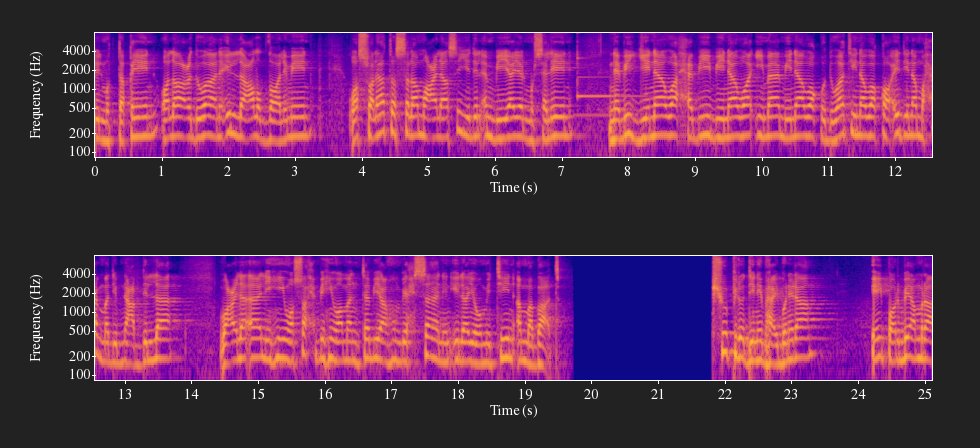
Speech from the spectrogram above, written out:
للمتقين ولا عدوان إلا على الظالمين والصلاة والسلام على سيد الأنبياء المرسلين نبينا وحبيبنا وإمامنا وقدوتنا وقائدنا محمد بن عبد الله وعلى آله وصحبه ومن تبعهم بإحسان إلى يوم الدين أما بعد সুপ্রিয় দিনী ভাই বোনেরা এই পর্বে আমরা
